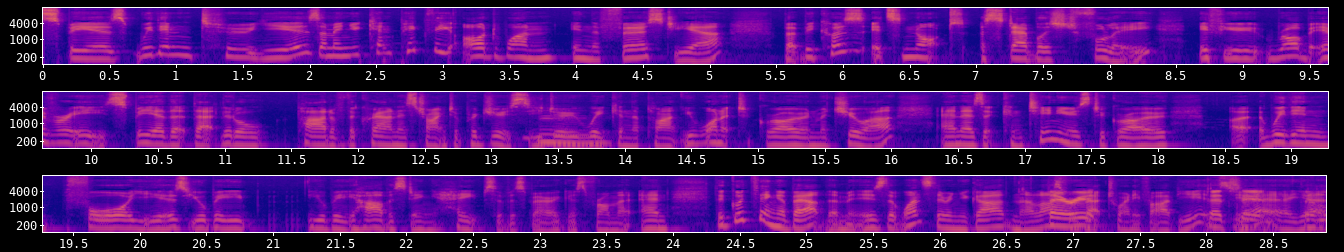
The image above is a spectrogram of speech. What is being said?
spears within two years. I mean, you can pick the odd one in the first year, but because it's not established fully, if you rob every spear that that little part of the crown is trying to produce, you do weaken the plant. You want it to grow and mature, and as it continues to grow, uh, within four years, you'll be you'll be harvesting heaps of asparagus from it. And the good thing about them is that once they're in your garden, they last They're for it. about 25 years. That's yeah, it. Yeah, the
